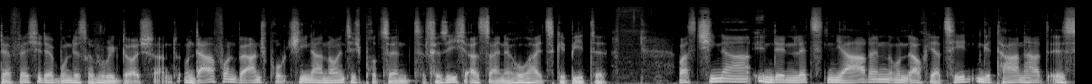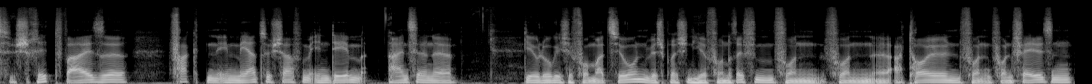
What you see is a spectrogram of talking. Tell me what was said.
der Fläche der Bundesrepublik Deutschland. Und davon beansprucht China 90 Prozent für sich als seine Hoheitsgebiete. Was China in den letzten Jahren und auch Jahrzehnten getan hat, ist schrittweise Fakten im Meer zu schaffen, indem einzelne geologische Formationen. Wir sprechen hier von Riffen, von, von äh, Atollen, von, von Felsen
